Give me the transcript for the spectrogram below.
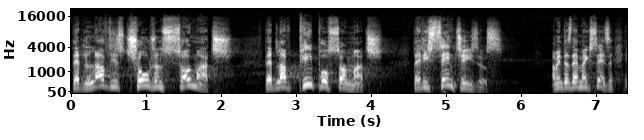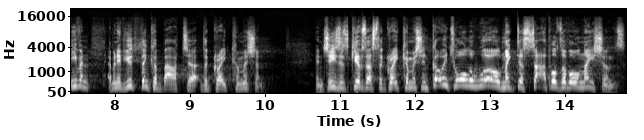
that loved his children so much, that loved people so much, that he sent Jesus. I mean, does that make sense? Even, I mean, if you think about uh, the Great Commission, and Jesus gives us the Great Commission go into all the world, make disciples of all nations,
